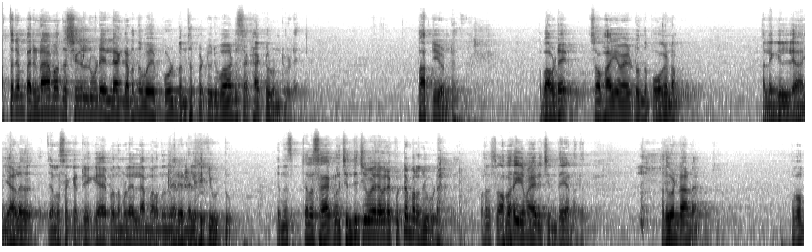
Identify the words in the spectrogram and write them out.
അത്തരം പരിണാമ ദശകളിലൂടെ എല്ലാം കടന്നുപോയപ്പോൾ ബന്ധപ്പെട്ട് ഒരുപാട് സഖാക്കളുണ്ട് ഇവിടെ. പാർട്ടിയുണ്ട്. അപ്പോൾ അവിടെ സ്വാഭാവികമായിട്ടൊന്ന് പോകണം. അല്ലെങ്കിൽ ഇയാൾ ജനറൽ സെക്രട്ടറിയൊക്കെ ആയപ്പോൾ നമ്മളെല്ലാം മറന്ന്. നേരെ ഡൽഹിക്ക് വിട്ടു. എന്ന് ചില സഹാക്കൾ ചിന്തിച്ചു പോയാൽ അവരെ കുറ്റം പറഞ്ഞുകൂടാ. വളരെ സ്വാഭാവികമായൊരു ചിന്തയാണത്. അതുകൊണ്ടാണ് അപ്പം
